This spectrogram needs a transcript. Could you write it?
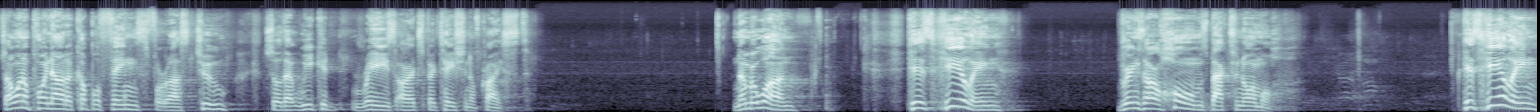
So I want to point out a couple things for us, too so that we could raise our expectation of Christ. Number one, his healing brings our homes back to normal. His healing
